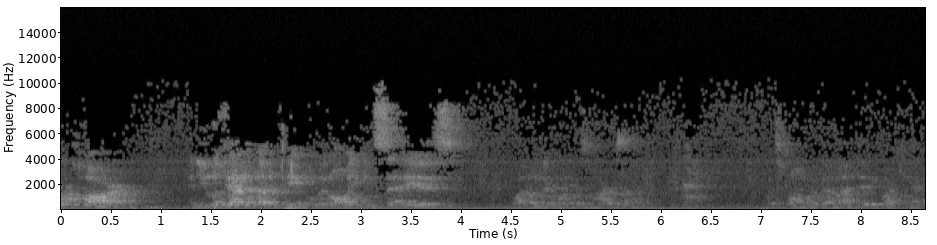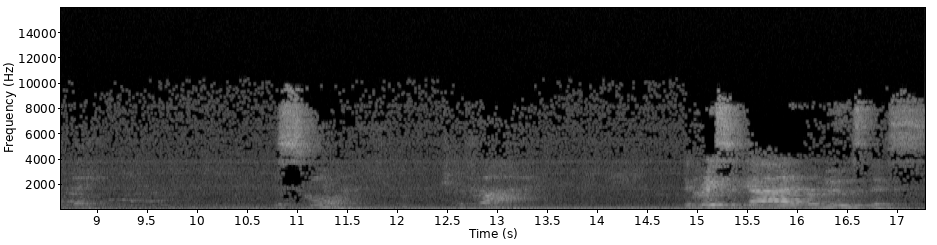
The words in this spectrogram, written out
work hard. And you look out at other people, and all you can say is, why don't they work as hard as I? What's wrong with them? I did. Why can't they? The scorn, the pride. The grace of God removes this,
